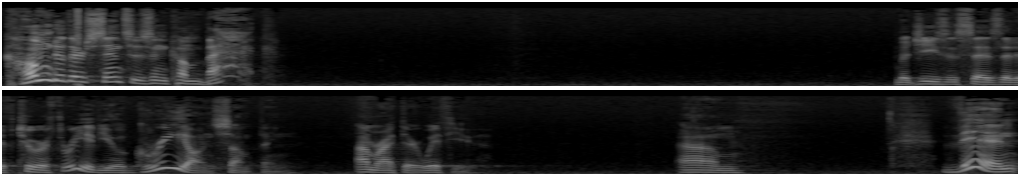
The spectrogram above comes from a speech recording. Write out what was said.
come to their senses and come back. But Jesus says that if two or three of you agree on something, I'm right there with you. Um, then,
